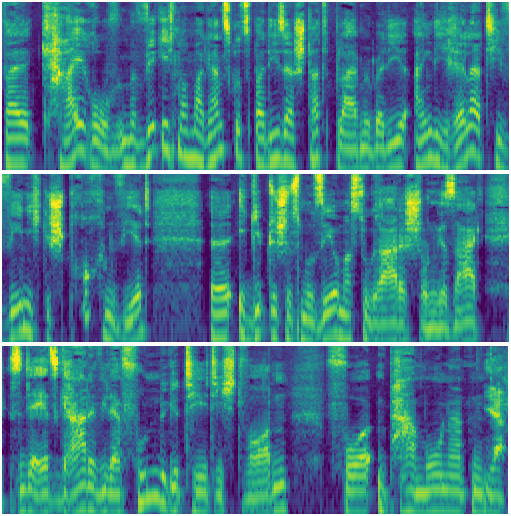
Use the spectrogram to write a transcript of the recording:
weil Kairo, wenn wir wirklich noch mal ganz kurz bei dieser Stadt bleiben, über die eigentlich relativ wenig gesprochen wird. Äh, Ägyptisches Museum hast du gerade schon gesagt. Es sind ja jetzt gerade wieder Funde getätigt worden vor ein paar Monaten. Ja.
